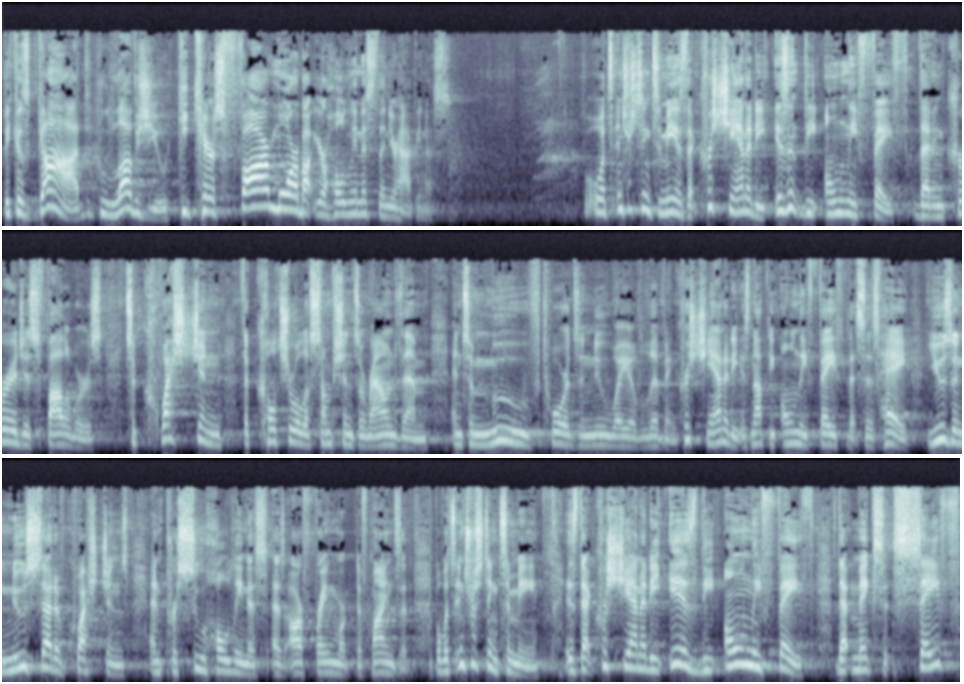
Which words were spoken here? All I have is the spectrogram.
Because God, who loves you, He cares far more about your holiness than your happiness. What's interesting to me is that Christianity isn't the only faith that encourages followers to question the cultural assumptions around them and to move towards a new way of living. Christianity is not the only faith that says, hey, use a new set of questions and pursue holiness as our framework defines it. But what's interesting to me is that Christianity is the only faith that makes it safe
